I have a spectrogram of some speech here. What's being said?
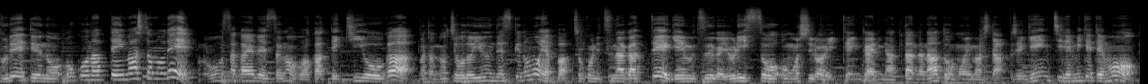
プレーというのを行っていましたので、この大阪エベッサの若手起用が、また後ほど言うんですけども、やっぱそこに繋がってゲーム2がより一層面白い展開になったんだなと思いました。そして現地で見てても、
